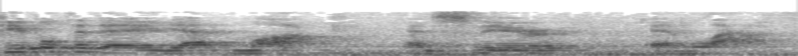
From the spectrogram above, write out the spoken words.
People today yet mock and sneer and laugh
